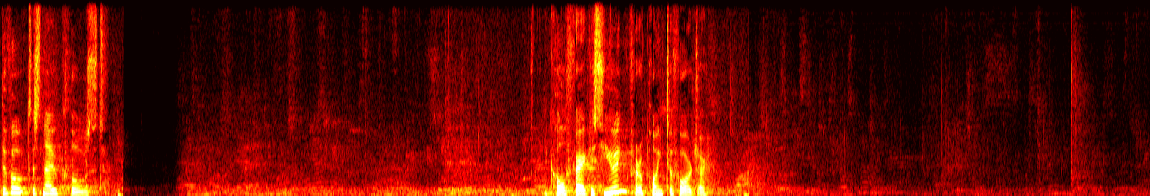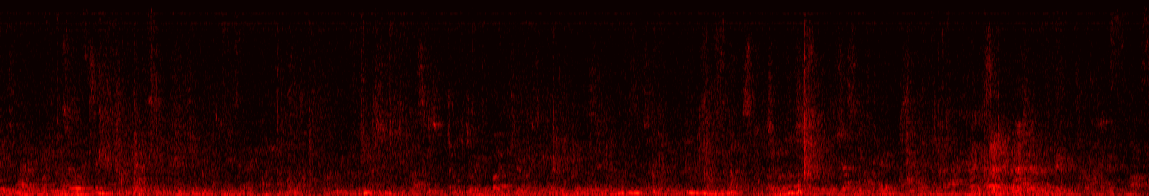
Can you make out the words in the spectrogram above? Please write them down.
The vote is now closed. I call Fergus Ewing for a point of order.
